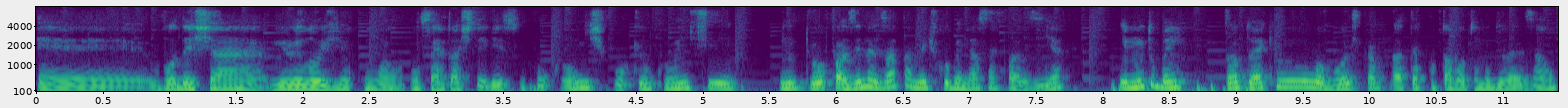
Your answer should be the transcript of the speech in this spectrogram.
é, vou deixar meu elogio com um certo asterisco para o Krunic, porque o Krunic entrou fazendo exatamente o que o Benassa fazia, e muito bem. Tanto é que o Lobotka, até por estar voltando de lesão,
